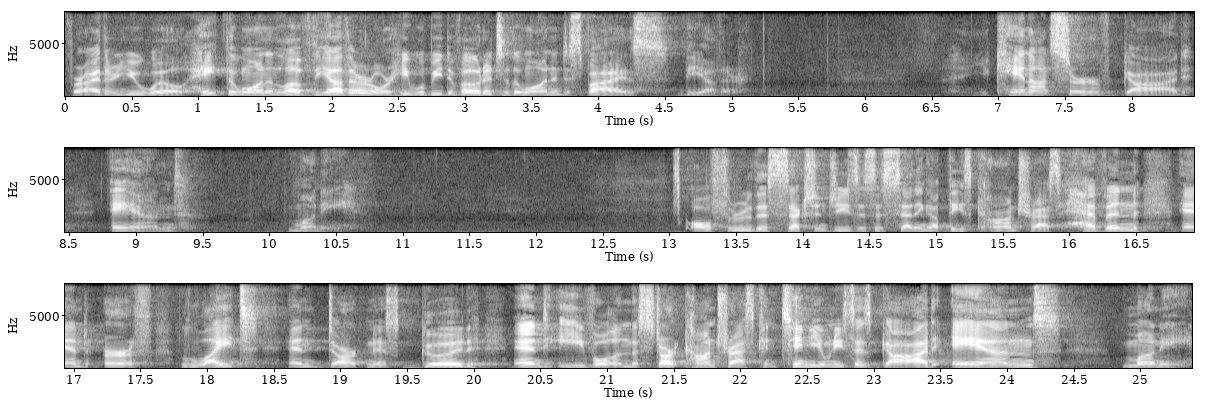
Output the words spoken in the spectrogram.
For either you will hate the one and love the other, or he will be devoted to the one and despise the other. You cannot serve God and money. All through this section, Jesus is setting up these contrasts heaven and earth, light and darkness, good and evil. And the stark contrasts continue when he says God and money.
